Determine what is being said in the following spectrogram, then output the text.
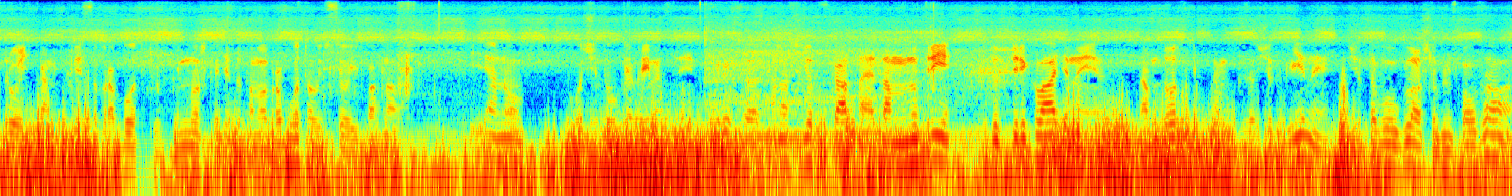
строить камни без обработки. Немножко где-то там обработал и все, и погнал. И оно очень долгое время стоит. Крыша, она идет скатная, там внутри тут перекладины, там доски там, за счет глины, за счет того угла, чтобы не сползала.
